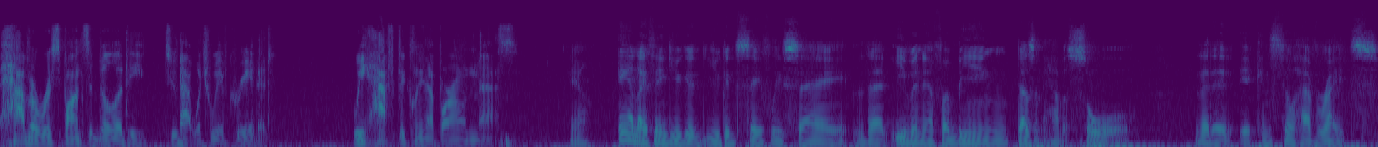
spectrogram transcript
have a responsibility to that which we have created. We have to clean up our own mess. Yeah. And I think you could you could safely say that even if a being doesn't have a soul, that it, it can still have rights,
